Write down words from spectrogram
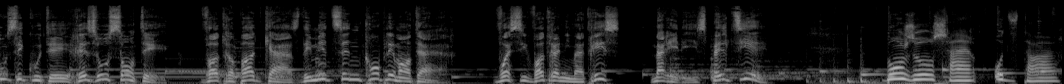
Vous écoutez Réseau Santé, votre podcast des médecines complémentaires. Voici votre animatrice, Marie-Lise Pelletier. Bonjour, chers auditeurs.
